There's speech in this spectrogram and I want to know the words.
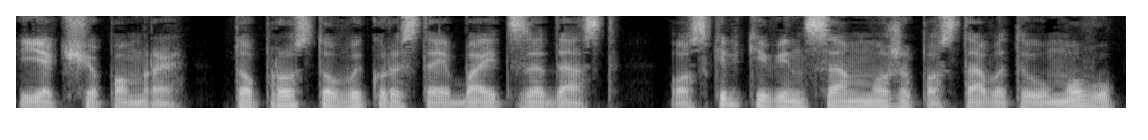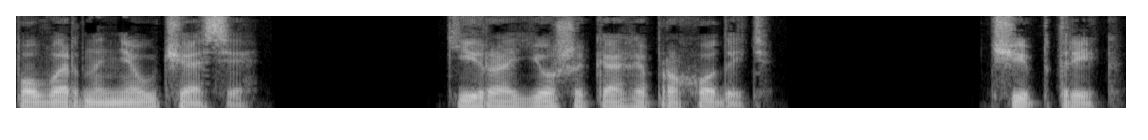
Якщо помре, то просто використає байт The Dust, оскільки він сам може поставити умову повернення у часі. Кіра Йошикаге проходить. Чіп-трік.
